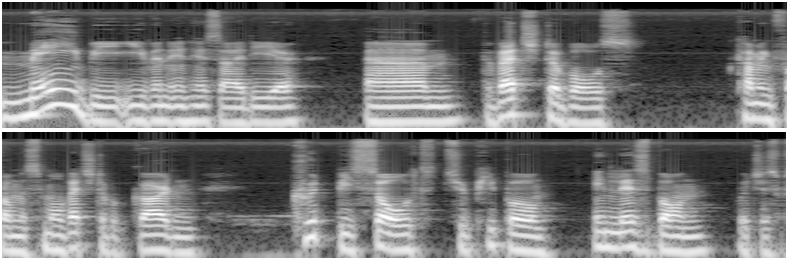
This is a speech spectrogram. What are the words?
maybe even in his idea, um, the vegetables coming from a small vegetable garden could be sold to people in Lisbon, which is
